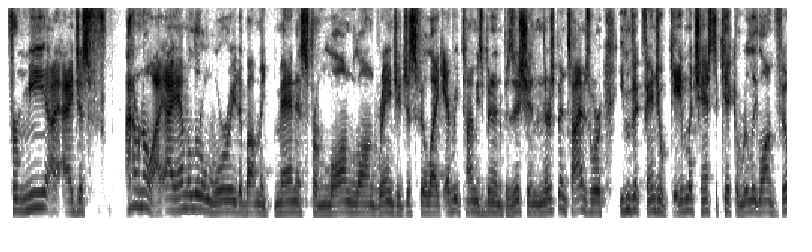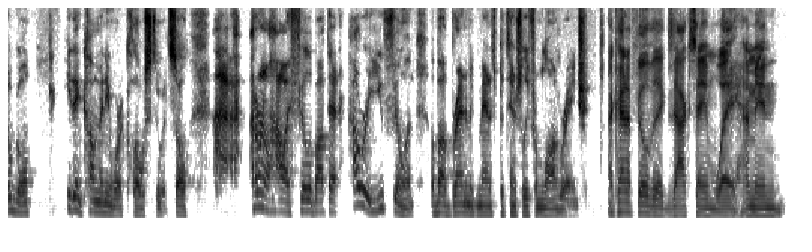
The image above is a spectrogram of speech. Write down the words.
For me, I, I just I don't know. I, I, am a little worried about McManus from long, long range. I just feel like every time he's been in a position, and there's been times where even Vic Fangio gave him a chance to kick a really long field goal, he didn't come anywhere close to it. So I, I don't know how I feel about that. How are you feeling about Brandon McManus potentially from long range? I kind of feel the exact same way. I mean,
